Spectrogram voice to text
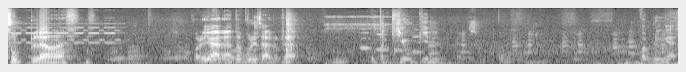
ซุปไปแล้วฮะขออนุญาตนะท่านบริษัททุกท่านตะคิวกินผมแป๊บนึงฮะ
